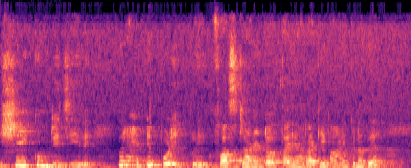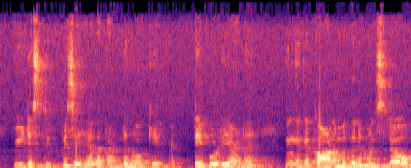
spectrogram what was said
അതിശയിക്കും രുചിയിൽ. ഒരു അടിപൊളി ബ്രേക്ക്ഫാസ്റ്റാണ് കേട്ടോ തയ്യാറാക്കി കാണിക്കുന്നത്. വീഡിയോ സ്കിപ്പ് ചെയ്യാതെ കണ്ടു നോക്കി. അടിപൊളിയാണ്. നിങ്ങൾക്ക് കാണുമ്പോൾ തന്നെ മനസ്സിലാവും.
